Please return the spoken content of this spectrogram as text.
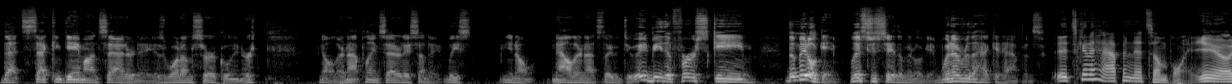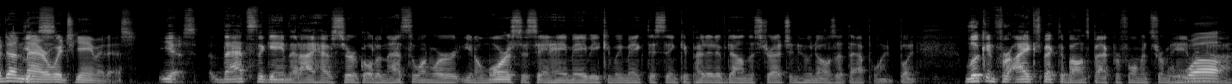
that second game on Saturday is what I'm circling. Or no, they're not playing Saturday, Sunday. At least, you know, now they're not slated to. It'd be the first game, the middle game. Let's just say the middle game, whenever the heck it happens. It's going to happen at some point. You know, it doesn't yes. matter which game it is. Yes, that's the game that I have circled, and that's the one where you know Morris is saying, "Hey, maybe can we make this thing competitive down the stretch?" And who knows at that point. But looking for, I expect a bounce back performance from him. Well, and, uh,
